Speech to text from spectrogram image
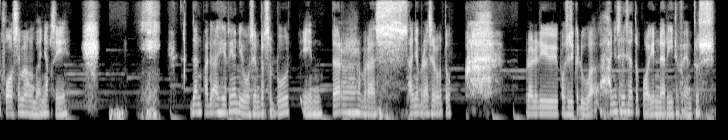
Fallsnya memang banyak sih. Dan pada akhirnya di musim tersebut Inter beras hanya berhasil untuk berada di posisi kedua hanya selisih satu poin dari Juventus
